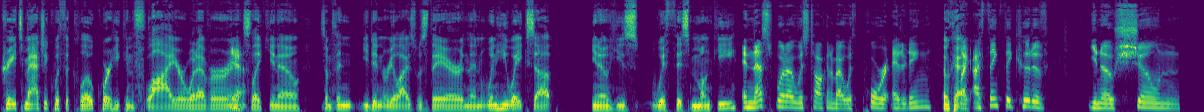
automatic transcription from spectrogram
creates magic with the cloak where he can fly or whatever, and Yeah. it's like you know something you didn't realize was there. And then when he wakes up, you know, he's with this monkey. And that's what I was talking about with poor editing. Okay. Like I think they could have, you know, shown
